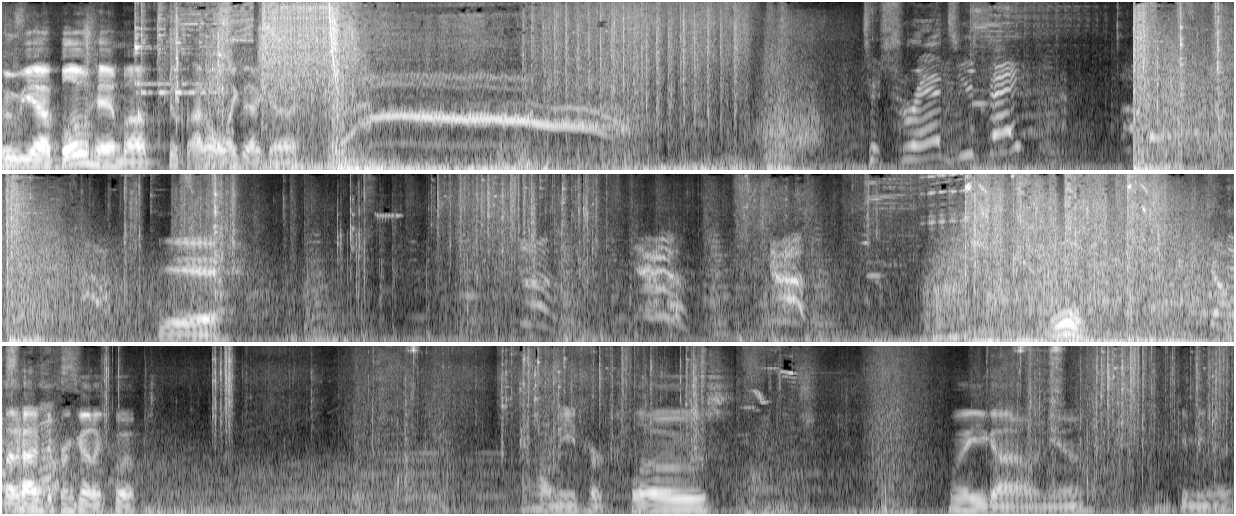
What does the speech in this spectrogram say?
Ooh, yeah, blow him up, because I don't like that guy. To shreds, you say? Yeah. Oh! I thought I had a different gun equipped. I don't need her clothes. What you got on you? Give me it.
